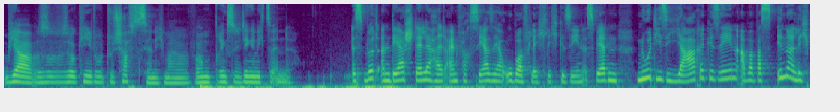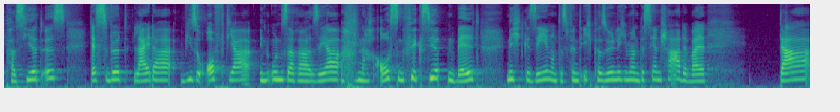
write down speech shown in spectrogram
ja, so, okay, du, du schaffst es ja nicht mal. Warum bringst du die Dinge nicht zu Ende? Es wird an der Stelle halt einfach sehr, sehr oberflächlich gesehen. Es werden nur diese Jahre gesehen, aber was innerlich passiert ist, das wird leider, wie so oft ja, in unserer sehr nach außen fixierten Welt nicht gesehen. Und das finde ich persönlich immer ein bisschen schade, weil da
